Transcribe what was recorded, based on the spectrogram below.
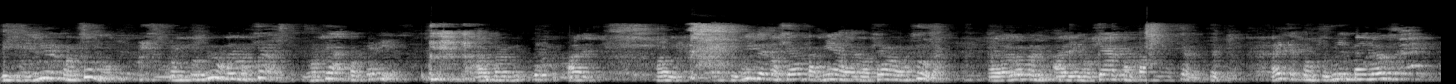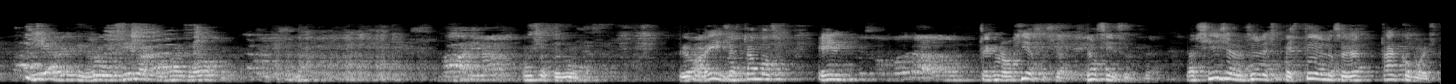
disminuir el consumo. Consumimos demasiado, demasiadas porquerías. Al, consumir demasiado también hay demasiada basura, hay demasiada contaminación, etc. Hay que consumir menos y hay que reducir la jornada de trabajo. Muchas preguntas. Pero ahí ya estamos en tecnologías sociales, no ciencias sociales. Las ciencias sociales estudian la sociedad tal como es.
